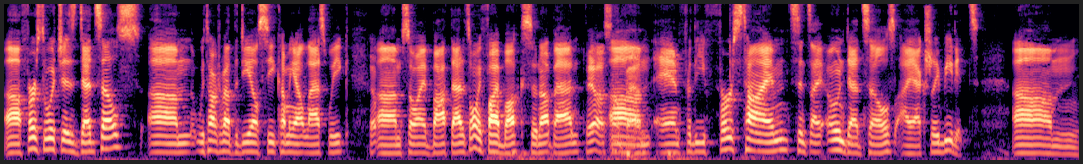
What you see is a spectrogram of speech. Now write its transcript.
Uh, first of which is Dead Cells. Um, we talked about the DLC coming out last week, Yep. um, so I bought that. It's only five bucks, so not bad. Yeah, that's not bad. um, And for the first time since I own Dead Cells, I actually beat it. Um,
